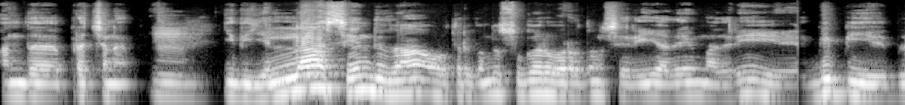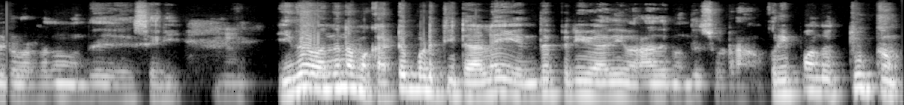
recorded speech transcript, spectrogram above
அந்த பிரச்சனை. இது எல்லாம் சேர்ந்து தான் ஒருத்தருக்கு வந்து சுகர் வர்றதும் சரி அதே மாதிரி பிபி பிளட் வர்றதும் வந்து சரி. இதை வந்து நம்ம கட்டுப்படுத்திட்டாலே எந்த பெரிய வியாதியும் வராதுன்னு வந்து சொல்றாங்க. குறிப்பா அந்த தூக்கம்.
